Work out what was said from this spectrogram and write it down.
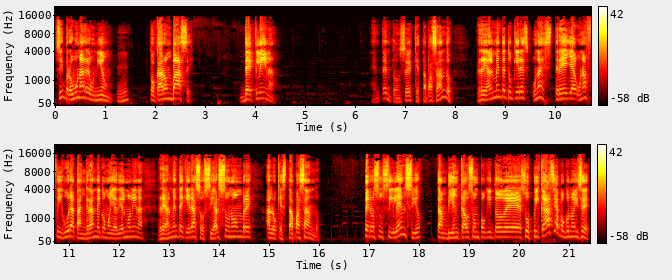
Sí, pero hubo una reunión. Tocaron base. Declina. Gente, entonces, ¿qué está pasando? ¿Realmente tú quieres una estrella, una figura tan grande como Yadiel Molina? ¿Realmente quiere asociar su nombre a lo que está pasando? Pero su silencio también causa un poquito de suspicacia porque uno dice,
